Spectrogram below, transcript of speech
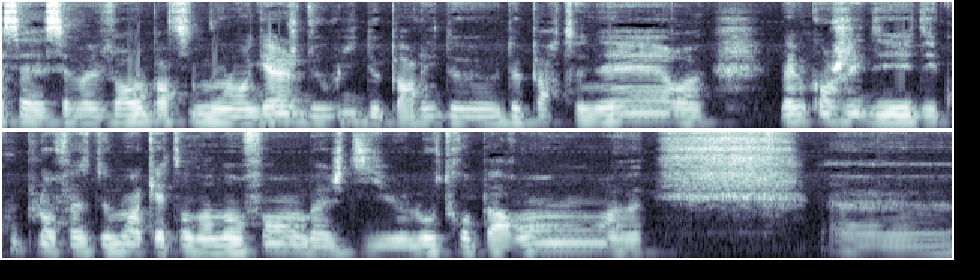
ça, ça va vraiment partie de mon langage de oui de parler de, de partenaires. Même quand j'ai des, des, couples en face de moi qui attendent un enfant bah, je dis euh, l'autre parent euh, euh...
